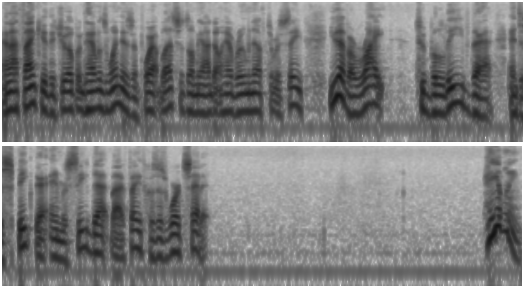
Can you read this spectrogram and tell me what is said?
And I thank you that you opened heaven's windows and pour out blessings on me I don't have room enough to receive. You have a right to believe that and to speak that and receive that by faith because his word said it. Healing.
